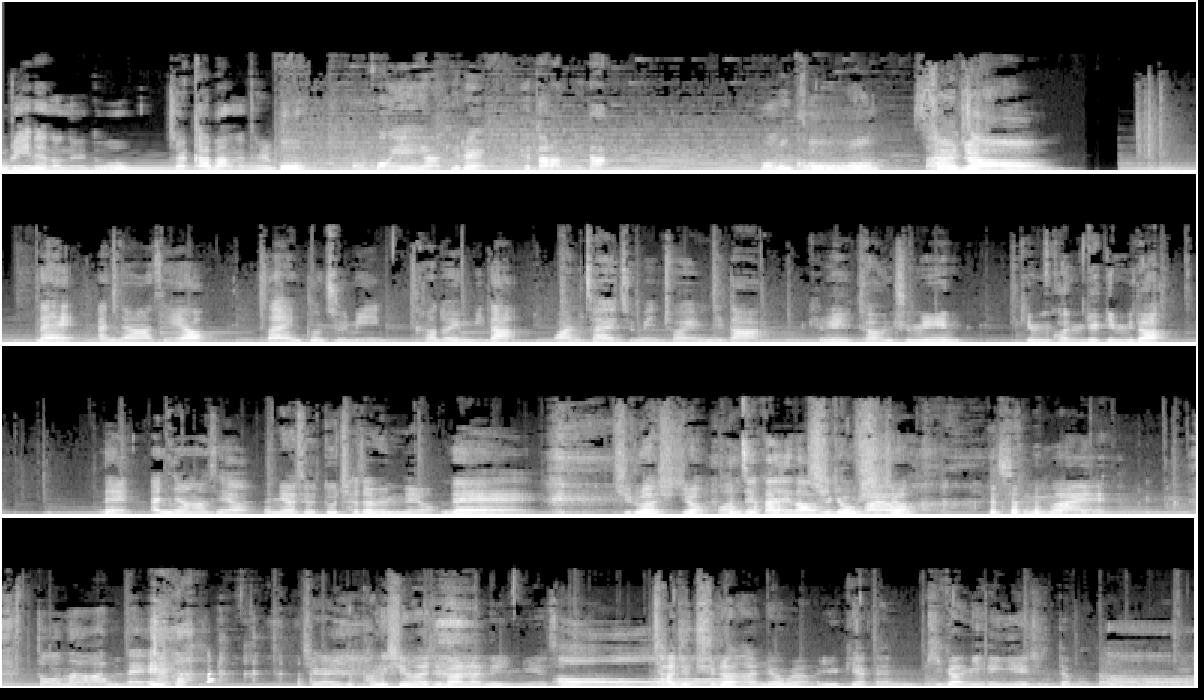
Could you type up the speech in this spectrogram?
우리는 오늘도 철가방을 들고 홍콩의 이야기를 배달합니다. 홍콩 썰점. 네, 안녕하세요. 사인푼 주민 카도입니다. 완차의 주민 초입니다. 케네디타운 주민 김관객입니다. 네, 안녕하세요. 안녕하세요. 또 찾아뵙네요. 네. 지루하시죠? 언제까지 나오실 지겨우시죠? 건가요? 정말. 또 나왔네. 제가 이거 방심하지 말라는 의미에서 어... 자주 출연하려고요. 이렇게 약간 기강이 해이해질 때마다. 아,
